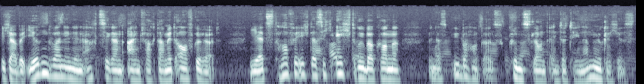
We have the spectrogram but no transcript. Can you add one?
Ich habe irgendwann in den 80ern einfach damit aufgehört. Jetzt hoffe ich, dass ich echt rüberkomme, wenn das überhaupt als Künstler und Entertainer möglich ist.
